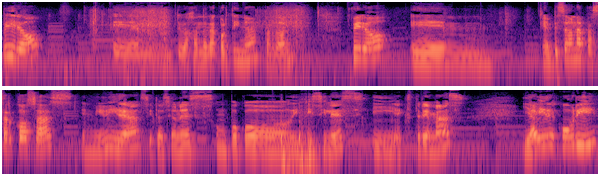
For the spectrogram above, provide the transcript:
Pero, em, estoy bajando la cortina, perdón. Pero em, empezaron a pasar cosas en mi vida, situaciones un poco difíciles y extremas. Y ahí descubrí,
